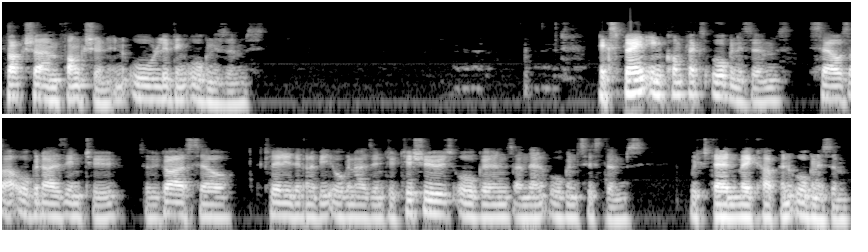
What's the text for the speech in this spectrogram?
structure and function in all living organisms. Explain in complex organisms, cells are organized into, so we've got a cell, clearly they're going to be organized into tissues, organs, and then organ systems, which then make up an organism.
